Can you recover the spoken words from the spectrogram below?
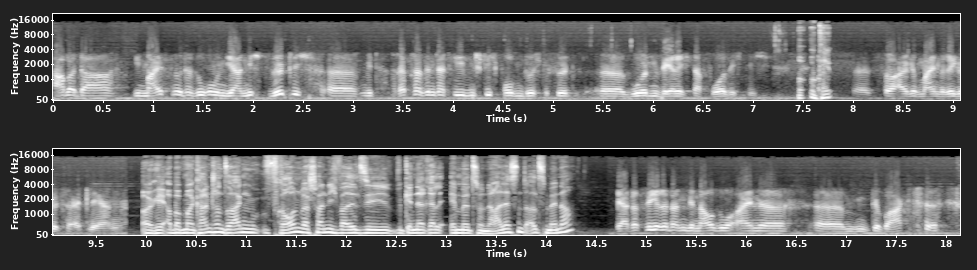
Aber da die meisten Untersuchungen ja nicht wirklich äh, mit repräsentativen Stichproben durchgeführt äh, wurden, wäre ich da vorsichtig, okay. das äh, zur allgemeinen Regel zu erklären. Okay, aber man kann schon sagen, Frauen wahrscheinlich, weil sie generell emotionaler sind als Männer? Ja, das wäre dann genauso eine ähm, gewagte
